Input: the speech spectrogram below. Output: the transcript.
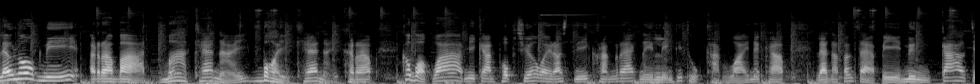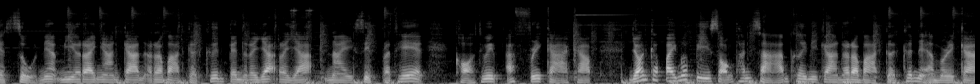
แล้วโรคนี้ระบาดมากแค่ไหนบ่อยแค่ไหนครับเขาบอกว่ามีการพบเชื้อไวรัสนี้ครั้งแรกในลิงที่ถูกขังไว้นะครับ และนับตั้งแต่ปี 1970 เนี่ยมีรายงานการระบาดเกิดขึ้นเป็นระยะระยะใน 10 ประเทศ ของทวีปแอฟริกาครับ ย้อนกลับไปเมื่อปี 2003 เคยมีการระบาดเกิดขึ้นในอเมริกา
